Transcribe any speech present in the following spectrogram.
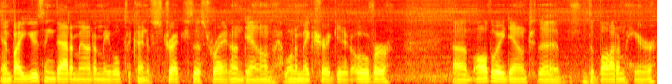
And by using that amount, I'm able to kind of stretch this right on down. I want to make sure I get it over um, all the way down to the, the bottom here,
